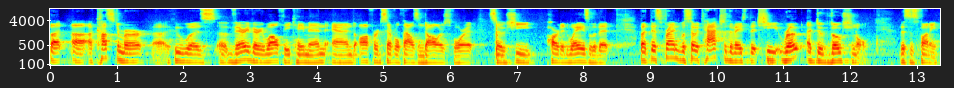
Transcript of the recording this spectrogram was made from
But uh, a customer uh, who was uh, very, very wealthy came in and offered several thousand dollars for it. So she parted ways with it. But this friend was so attached to the vase that she wrote a devotional This is funny.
